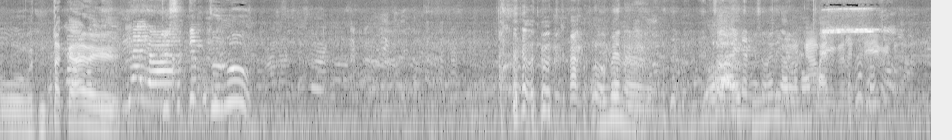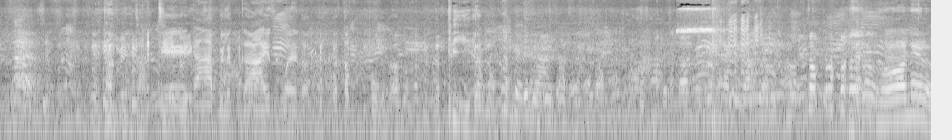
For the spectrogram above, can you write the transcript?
Oh, entek ae. Iya ya. Di skip dulu. Gimana? Gimana karo noplek? Eh, kabel kait wae to. Ketepung to. Lebih ngomong. Ngene lho.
